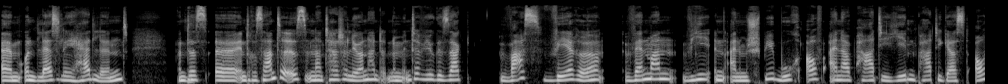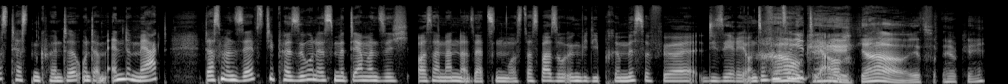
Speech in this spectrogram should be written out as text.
ähm, und Leslie Headland. Und das äh, Interessante ist, Natascha Leon hat in einem Interview gesagt, was wäre, wenn man wie in einem Spielbuch auf einer Party jeden Partygast austesten könnte und am Ende merkt, dass man selbst die Person ist, mit der man sich auseinandersetzen muss. Das war so irgendwie die Prämisse für die Serie und so funktioniert ah, okay. die auch. Ja, jetzt okay.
